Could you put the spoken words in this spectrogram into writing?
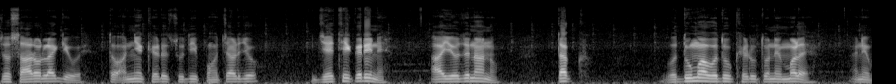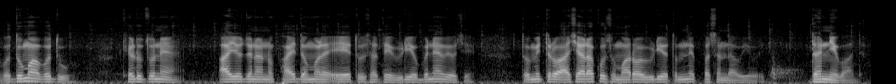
જો સારો લાગ્યો હોય, તો અન્ય ખેડૂત સુધી પહોંચાડજો. જેથી કરીને આ યોજનાનો તક વધુમાં વધુ ખેડૂતોને મળે અને વધુમાં વધુ ખેડૂતોને આ યોજનાનો ફાયદો મળે એ હેતુ સાથે વીડિયો બનાવ્યો છે. તો મિત્રો, આશા રાખું છું મારો વીડિયો તમને પસંદ આવ્યો હોય. ધન્યવાદ.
